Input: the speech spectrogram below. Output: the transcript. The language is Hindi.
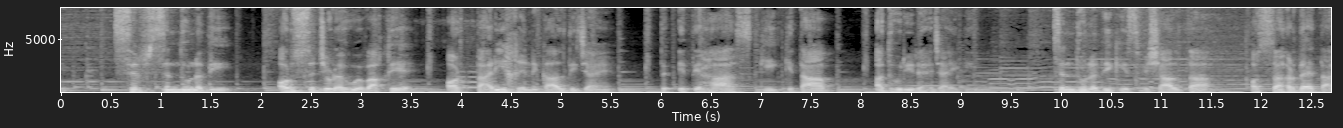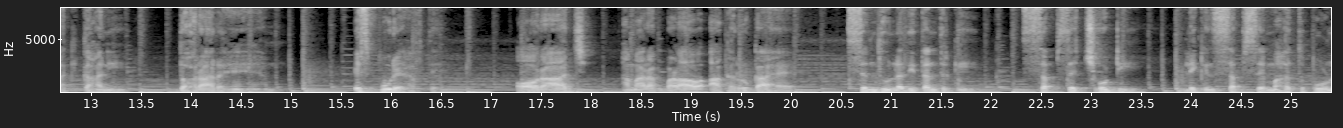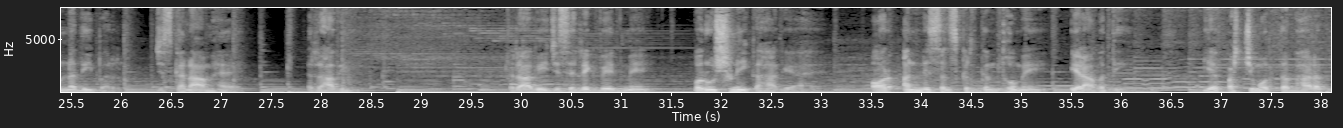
सिर्फ़ सिंधु नदी और उससे जुड़े हुए वाक़े और तारीखें निकाल दी जाएँ, तो इतिहास की किताब अधूरी रह जाएगी। सिंधु नदी की इस विशालता और सहृदयता की कहानी दोहरा रहे हैं हम इस पूरे हफ़्ते। और आज हमारा पड़ाव आकर रुका है सिंधु नदी तंत्र की सबसे छोटी लेकिन सबसे महत्वपूर्ण नदी पर, जिसका नाम है रावी। रावी, जिसे ऋग्वेद में परुषणी कहा गया है, और अन्य संस्कृत ग्रंथों में इरावती। यह पश्चिमोत्तर भारत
